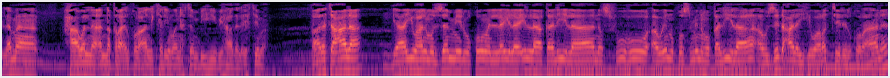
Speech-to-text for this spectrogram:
لما حاولنا أن نقرأ القرآن الكريم ونهتم به بهذا الاهتمام. قال تعالى يا أيها المزمل قوم الليل إلا قليلا نصفه أو انقص منه قليلا أو زد عليه ورتل القرآن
